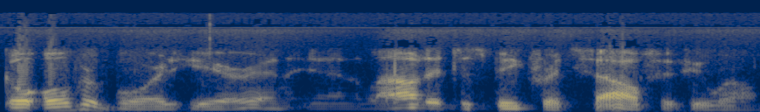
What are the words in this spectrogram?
go overboard here and, and allowed it to speak for itself, if you will.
